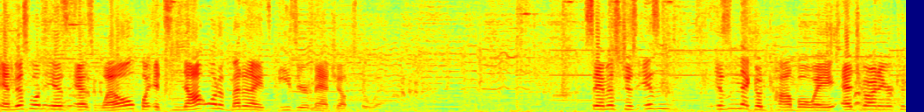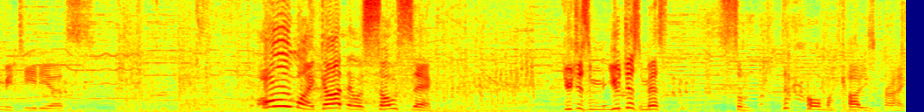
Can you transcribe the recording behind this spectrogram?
and this one is as well, but it's not one of Meta Knight's easier matchups to win. Samus just isn't isn't that good combo way. Edge guarding her can be tedious. Oh my god, that was so sick. You just you just missed some. Oh my god, he's crying.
